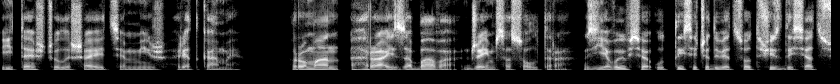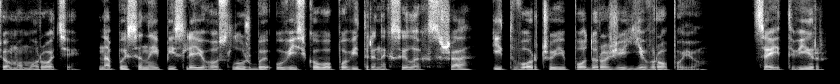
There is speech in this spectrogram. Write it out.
і те, що лишається між рядками. Роман Гра й забава Джеймса Солтера з'явився у 1967 році, написаний після його служби у військово-повітряних силах США і творчої подорожі Європою. Цей твір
